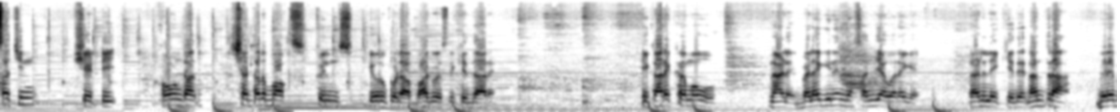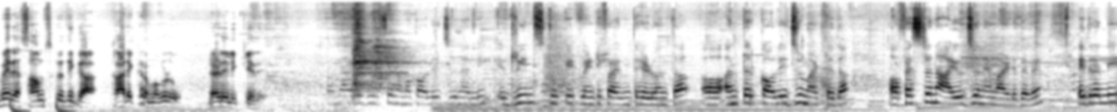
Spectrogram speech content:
Sachin Shetty founder shutter box films ಇವರು ಕೂಡ ಭಾಗವಹಿಸಲಿಕ್ಕಿದ್ದಾರೆ. ಈ ಕಾರ್ಯಕ್ರಮವು ನಾಳೆ ಬೆಳಗಿನಿಂದ ಸಂಜೆವರೆಗೆ ನಡೆಯಲಿಕ್ಕಿದೆ ನಂತರ ಬೇರೆ ಬೇರೆ ಸಾಂಸ್ಕೃತಿಕ ಕಾರ್ಯಕ್ರಮಗಳು ನಡೀಲಿಕ್ಕಿದೆ. ನಮ್ಮ ಕಾಲೇಜಿನಲ್ಲಿ dreams two K twenty five ಅಂತ ಹೇಳುವಂಥ ಅಂತರ್ ಕಾಲೇಜು ಮಟ್ಟದ ಫೆಸ್ಟನ್ನು ಆಯೋಜನೆ ಮಾಡಿದ್ದೇವೆ. ಇದರಲ್ಲಿ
